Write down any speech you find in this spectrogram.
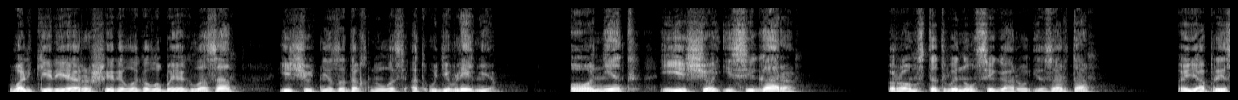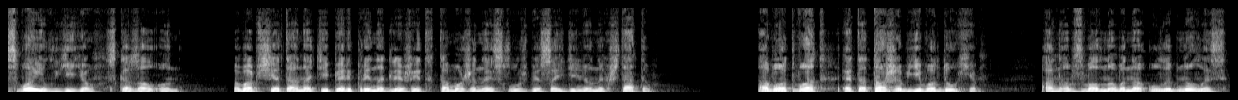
Валькирия расширила голубые глаза и чуть не задохнулась от удивления. «О, нет, еще и сигара!» Ромстед вынул сигару изо рта. «Я присвоил ее», — сказал он. «Вообще-то она теперь принадлежит таможенной службе Соединенных Штатов». «А вот-вот, это тоже в его духе». Она взволнованно улыбнулась,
